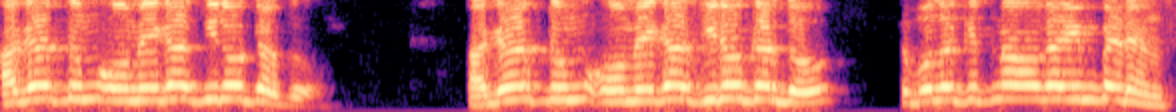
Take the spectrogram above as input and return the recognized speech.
अगर तुम ओमेगा ज़ीरो कर दो, अगर तुम ओमेगा ज़ीरो कर दो तो बोलो कितना होगा इम्पेडेंस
